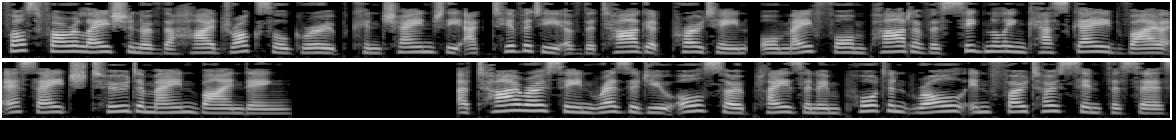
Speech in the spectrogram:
Phosphorylation of the hydroxyl group can change the activity of the target protein, or may form part of a signaling cascade via SH2 domain binding. A tyrosine residue also plays an important role in photosynthesis.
